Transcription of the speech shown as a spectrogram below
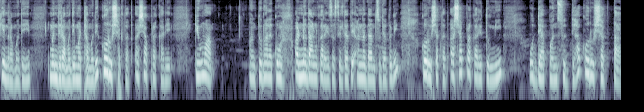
केंद्रामध्ये मंदिरामध्ये मठामध्ये करू शकतात. अशा प्रकारे किंवा तुम्हाला कोण अन्नदान करायचं असेल तर ते अन्नदानसुद्धा तुम्ही करू शकतात. अशा प्रकारे तुम्ही उद्यापनसुद्धा करू शकतात.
